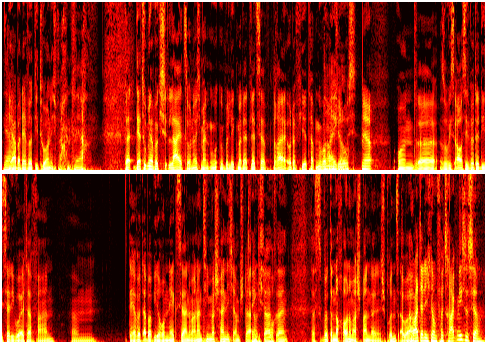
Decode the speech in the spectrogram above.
ja. Ja, aber der wird die Tour nicht fahren. ja. Der, der tut mir wirklich leid, so, ne? Ich meine, überleg mal, der hat letztes Jahr drei oder vier Etappen gewonnen drei, glaube ich. Ja. Und äh, so wie es aussieht, wird er dieses Jahr die Vuelta fahren. Ähm, der wird aber wiederum nächstes Jahr in einem anderen Team wahrscheinlich am Start, Denk am Start auch, sein. Das wird dann noch auch nochmal spannender in den Sprints, aber, Aber hat er nicht noch einen Vertrag nächstes Jahr?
